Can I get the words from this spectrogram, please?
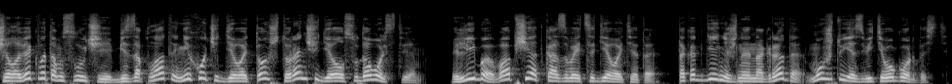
Человек в этом случае без оплаты не хочет делать то, что раньше делал с удовольствием. Либо вообще отказывается делать это, так как денежная награда может уязвить его гордость.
